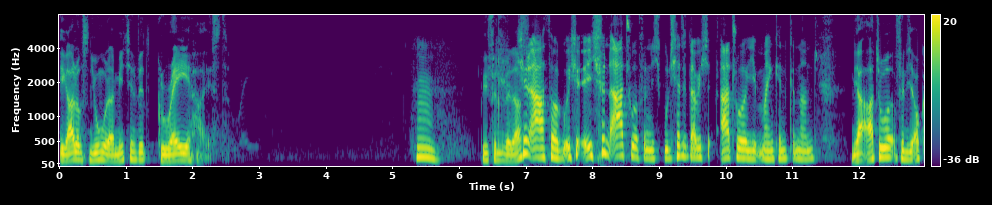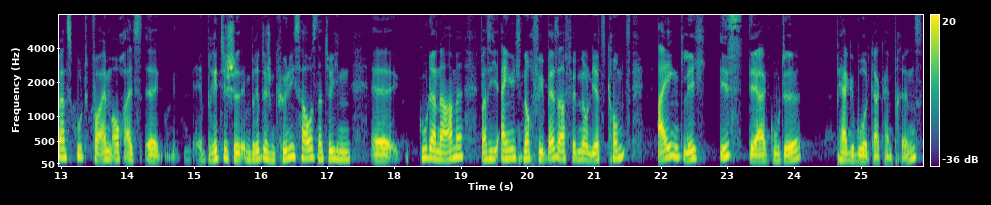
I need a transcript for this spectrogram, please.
egal ob es ein Junge oder ein Mädchen wird, Grey heißt. Wie finden wir das? Ich finde Arthur, gut. ich, ich finde Arthur finde ich gut. Ich hätte, glaube ich, Arthur mein Kind genannt. Ja, Arthur finde ich auch ganz gut, vor allem auch als äh, britische im britischen Königshaus natürlich ein äh, guter Name, was ich eigentlich noch viel besser finde und jetzt kommt's, eigentlich ist der gute per Geburt gar kein Prinz,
